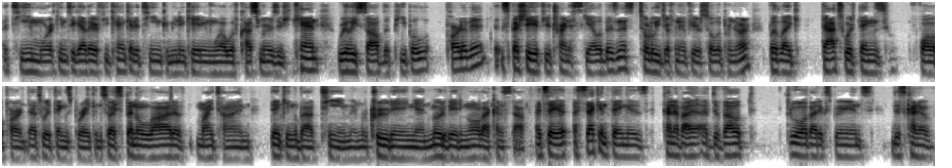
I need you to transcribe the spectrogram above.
a team working together, if you can't get a team communicating well with customers, if you can't really solve the people part of it, especially if you're trying to scale a business, totally different if you're a solopreneur, but like that's where things fall apart. That's where things break. And so I spend a lot of my time thinking about team and recruiting and motivating all that kind of stuff. I'd say a, a second thing is kind of I, I've developed through all that experience this kind of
